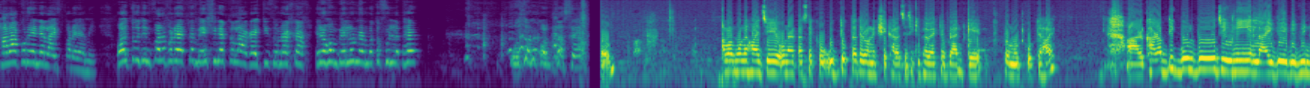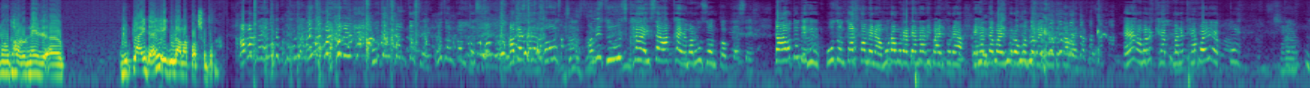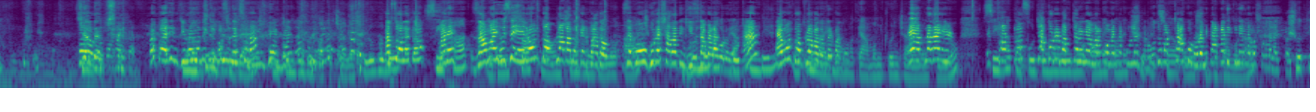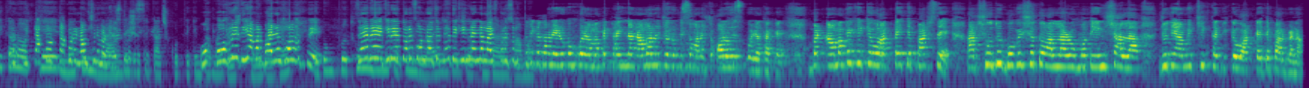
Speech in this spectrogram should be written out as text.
ভাড়া করে এনে লাইভ করে আমি। ওই দুই দিন পরে পরে একটা মেশিন একটা লাগাই কি যেন একটা এরকম বেলুনের মতো ফুললে থাকে ওজন কমতেছে। আমার মনে হয় যে ওনার কাছ উদ্যোক্তাদের অনেক শেখার আছে যে কীভাবে একটা ব্র্যান্ডকে প্রমোট করতে হয়। আর খারাপ দিক বলব যে উনি লাইভে বিভিন্ন ধরনের রিপ্লাই দেয় এগুলো আমার পছন্দ না। আমি জুস খাই চা খাই আমার ওজন কমতেছে। তাও তো দেখি ওজন তো আর কমে না। মোটা মোটা ডানারি বাইর করে এখান থেকে বাইর করে ওখান থেকে বাইর করে দাঁড়ায় হ্যাঁ আমার খ্যাপ মানে খ্যাপাই একদম মানে কয়দিন জিমের মধ্যে কি করছে দেখছ না? আর চলে তো মানে জামাই হইছে এরকম তবলা বাদকের বাদক যে বউ ঘুরে সারাদিন ঘিসটা বেড়া করো হ্যাঁ? এমন তবলা বাদকের বাদক। আমাকে আমন্ত্রণ এই আপনারা সিহাত আপুর চাকরের বাচ্চারা নিয়ে আমার কমেন্টটা করলেন কেন ও তো চাকর ওর আমি টাকা দিয়ে কিনে আমার ভালোবাসা। শোরুমে লাইভ করে সত্যিকার অর্থে চাকরের নাম শুনে আমার সাথে কাজ করতে কিন্তু ওরে দিয়ে আমার ভাইরাল হওয়া লাগবে। এবং প্রথম যে রে গিরে তোরে 15000 টাকা দিয়ে কিনে live লাইভ করেছ আমার- ধরনের এরকম করে আমাকে টাইম না নামানোর জন্য কিছু মানুষ অলওয়েজ পড়ে থাকে। বাট আমাকে কি কেউ আটকাইতে পারছে আর শুধু ভবিষ্যতে আল্লাহ রহমতে ইনশাআল্লাহ যদি আমি ঠিক থাকি কেউ আটকাইতে পারবে না।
